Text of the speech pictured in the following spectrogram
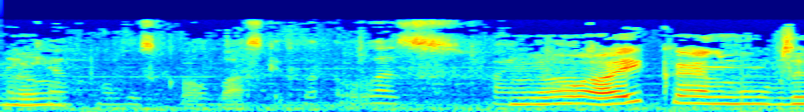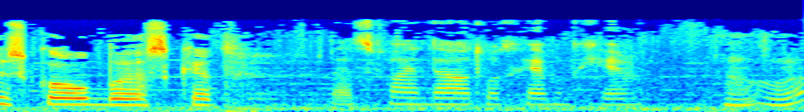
I can't move this coal basket. Let- Let's find well, out. I can move this coal basket. Let's find out what happened here. Uh,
